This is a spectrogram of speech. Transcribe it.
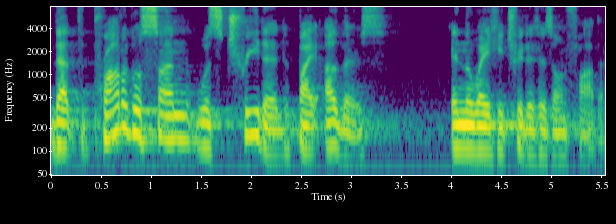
that the prodigal son was treated by others in the way he treated his own father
